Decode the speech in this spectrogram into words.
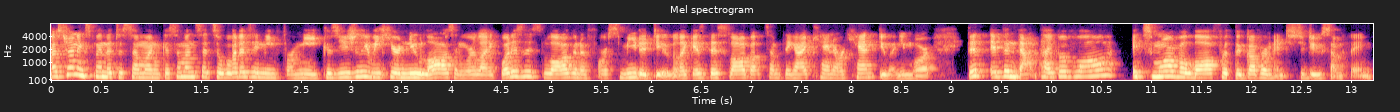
I was trying to explain that to someone because someone said, So, what does it mean for me? Because usually we hear new laws and we're like, What is this law going to force me to do? Like, is this law about something I can or can't do anymore? This isn't that type of law. It's more of a law for the government to do something.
